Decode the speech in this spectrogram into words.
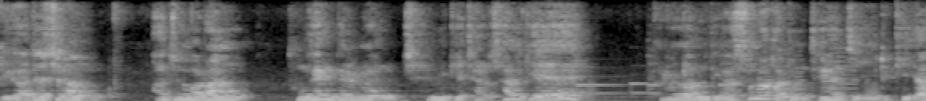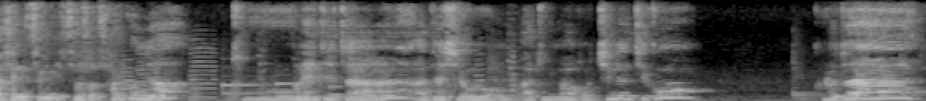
네가 아저씨랑 아줌마랑 동생들이랑 재밌게 잘 살게. 그러려면 네가 순화가 좀 돼야지 이렇게 야생성이 있어서 살겠냐? 둔해지자 아저씨하고 아줌마하고 친해지고 그러자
